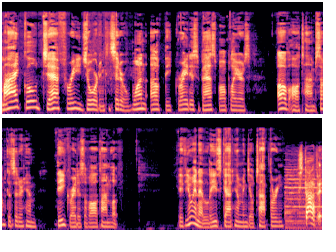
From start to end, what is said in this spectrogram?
Michael Jeffrey Jordan, considered one of the greatest basketball players of all time. Some consider him the greatest of all time. Look, if you ain't at least got him in your top three, Stop it.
